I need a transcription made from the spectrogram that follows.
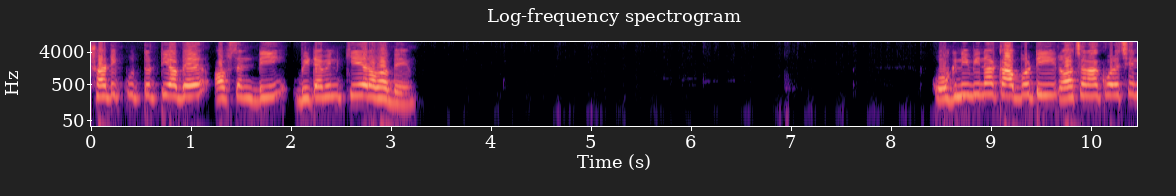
সঠিক উত্তরটি হবে অপশন ডি ভিটামিন কে এর অভাবে। অগ্নিবীণা কাব্যটি রচনা করেছেন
